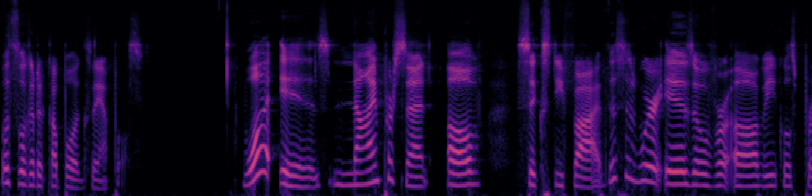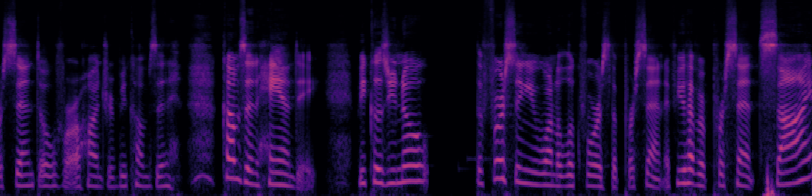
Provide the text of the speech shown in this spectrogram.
Let's look at a couple examples. What is 9% of 65? This is where is over of equals percent over 100 becomes in, comes in handy because you know the first thing you want to look for is the percent. If you have a percent sign,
